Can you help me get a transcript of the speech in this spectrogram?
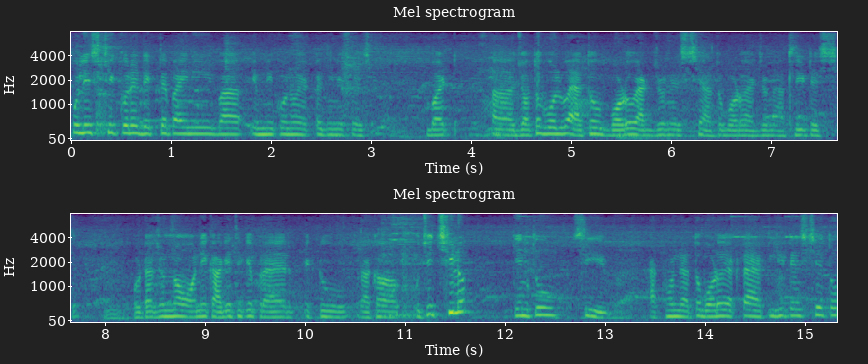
পুলিশ ঠিক করে দেখতে পায়নি বা এমনি কোনো একটা জিনিস হয়েছে। বাট যত বলব, এত বড় একজন এসছে, এত বড় একজন অ্যাথলিট এসছে। ওটার জন্য অনেক আগে থেকে প্রায় একটু রাখা উচিত ছিল। কিন্তু সি এখন এত বড় একটা অ্যাথলিট এসছে তো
